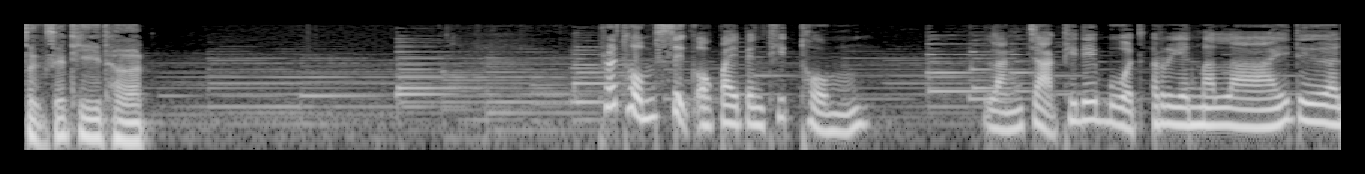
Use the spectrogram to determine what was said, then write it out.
ศึกเสียทีเถิด พระถมศึกออกไปเป็นทิศถม หลังจากที่ได้บวชเรียนมาหลายเดือน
